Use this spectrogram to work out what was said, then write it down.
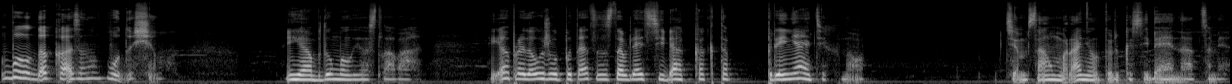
был доказан в будущем. Я обдумал ее слова. Я продолжил пытаться заставлять себя как-то принять их, но тем самым ранил только себя и нацами.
